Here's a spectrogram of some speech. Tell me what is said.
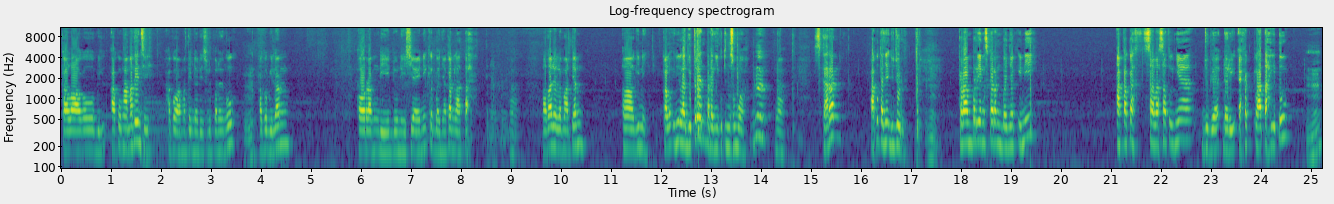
Kalau aku aku ngamatin sih, aku amatin dari sudut pandangku, Hmm? aku bilang orang di Indonesia ini kebanyakan latah. Nah, latah dalam artian eh, gini, kalau ini lagi tren pada ngikutin semua. bener Nah, sekarang aku tanya jujur, Hmm. keramper yang sekarang banyak ini apakah salah satunya juga dari efek latah itu Hmm?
